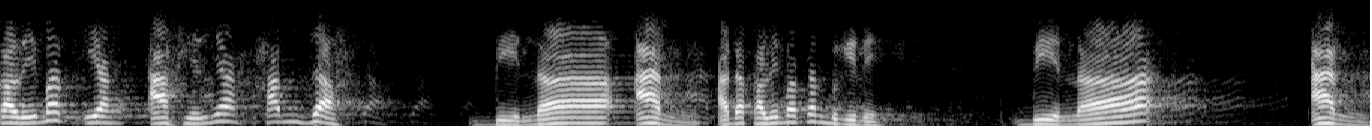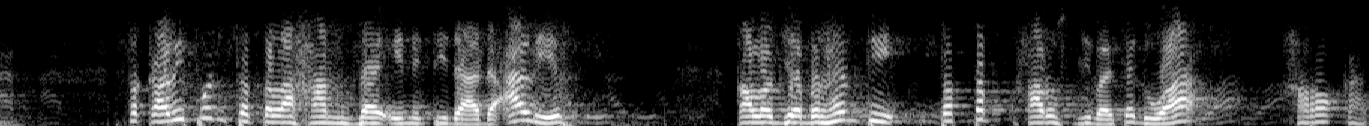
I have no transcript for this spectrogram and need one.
kalimat yang akhirnya hamzah. Binaan. Ada kalimat kan begini binaan. Sekalipun setelah Hamzah ini tidak ada alif, kalau dia berhenti tetap harus dibaca dua harokat.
